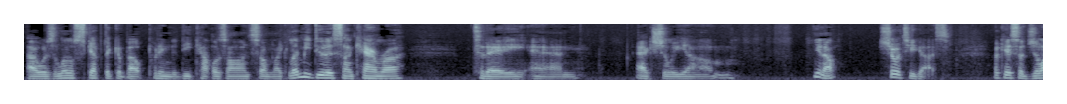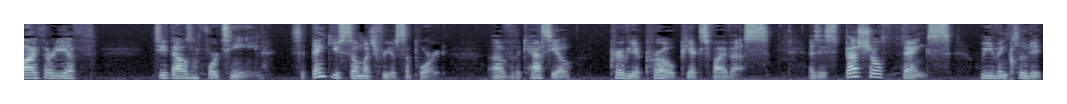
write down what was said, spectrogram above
I was a little skeptic about putting the decals on, so I'm like, let me do this on camera today and actually, um, you know, show it to you guys. Okay, so July 30th, 2014. So thank you so much for your support of the Casio Privia Pro PX5S. As a special thanks, we've included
